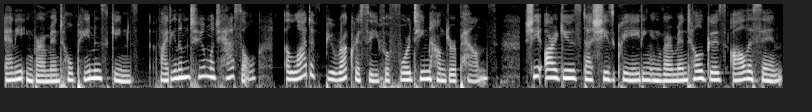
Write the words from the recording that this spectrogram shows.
any environmental payment schemes, finding them too much hassle. A lot of bureaucracy for £1,400. She argues that she's creating environmental goods all the same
